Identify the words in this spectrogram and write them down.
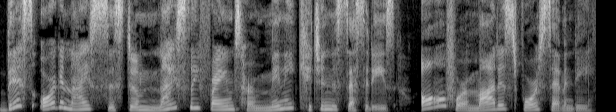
This organized system nicely frames her many kitchen necessities, all for a modest 470.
